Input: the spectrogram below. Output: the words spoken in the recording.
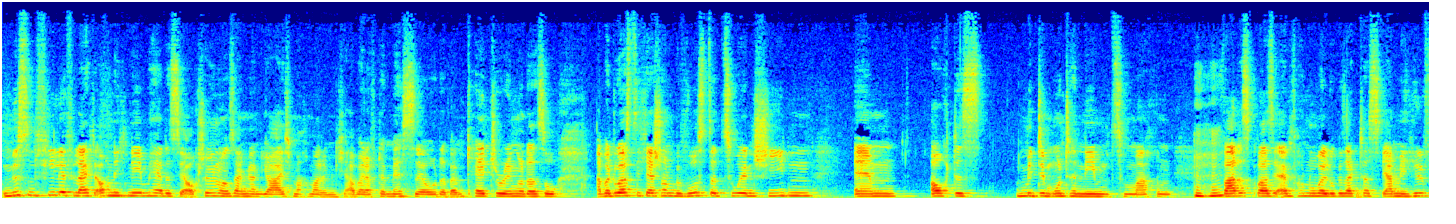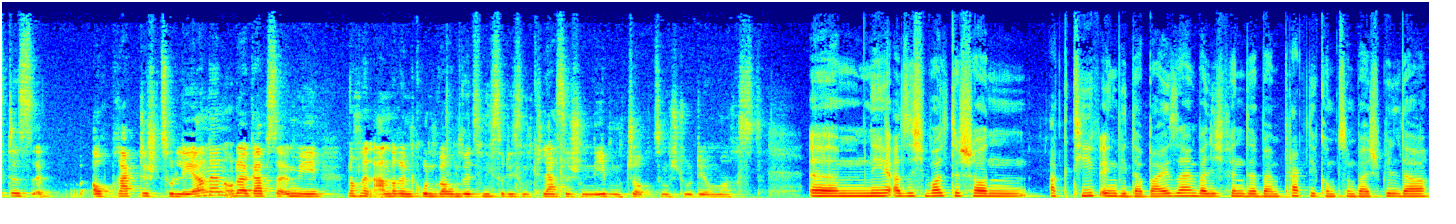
müssen viele vielleicht auch nicht nebenher, das ist ja auch schön, und sagen dann, ja, ich mache mal irgendwie Arbeit auf der Messe oder beim Catering oder so. Aber du hast dich ja schon bewusst dazu entschieden, ähm, auch das mit dem Unternehmen zu machen. Mhm. War das quasi einfach nur, weil du gesagt hast, ja, mir hilft es äh, auch praktisch zu lernen oder gab es da irgendwie noch einen anderen Grund, warum du jetzt nicht so diesen klassischen Nebenjob zum Studium machst? Ähm, nee, also ich wollte schon aktiv irgendwie dabei sein, weil ich finde, beim Praktikum zum Beispiel, da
